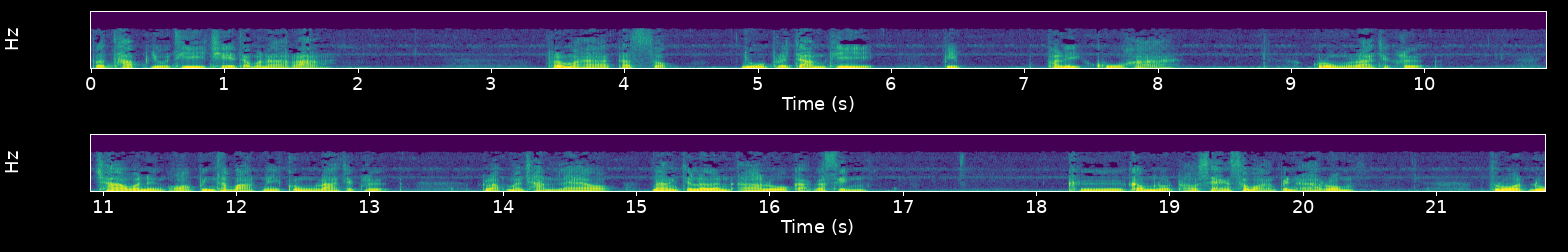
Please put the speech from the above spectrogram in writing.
ประทับอยู่ที่เชตวนาราม พระมหากัสสปอยู่ประจำที่ปิบผลิคูหากรุงราชคลึ เช้าวันหนึ่งออกบินทบาทในกรุงราชคลึกลับมาฉันแล้ว นั่งเจริญอาโลกะกสิน คือกำหนดเอาแสงสว่างเป็นอารมณ์ ตรวจดู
